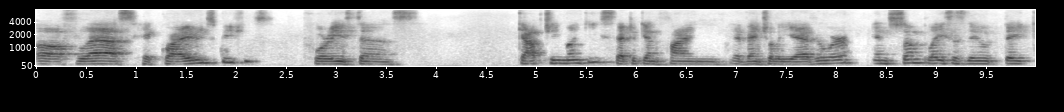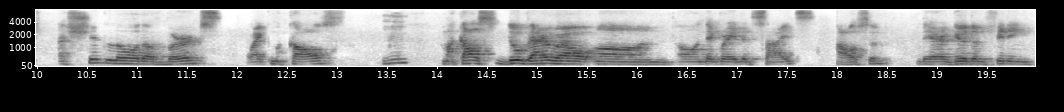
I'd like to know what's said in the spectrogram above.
of less requiring species. For instance, capuchin monkeys that you can find eventually everywhere. In some places, they would take a shitload of birds, like macaws. Mm-hmm. Macaws do very well on on degraded sites. Also, they are good on feeding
